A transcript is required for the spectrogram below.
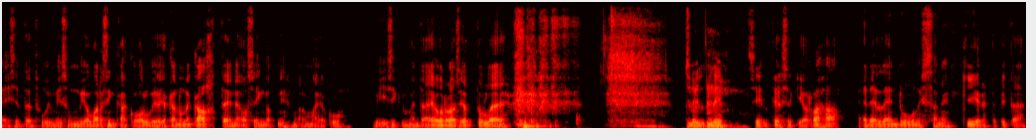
Ei sieltä nyt huimia summia varsinkaan kun Olvi on jakanut ne kahteen ne osingot, niin varmaan joku 50 euroa sieltä tulee. Silti. Silti sekin on rahaa edelleen duunissa, niin kiirettä pitää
